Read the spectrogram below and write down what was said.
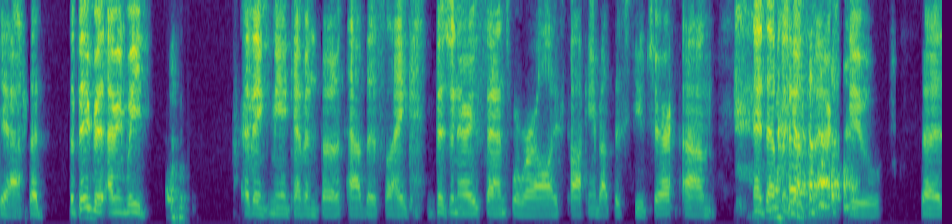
Yeah, the the big bit. I mean, we, I think me and Kevin both have this like visionary sense where we're always talking about this future. Um, and it definitely goes back to the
